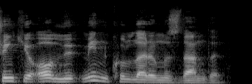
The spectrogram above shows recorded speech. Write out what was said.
Çünkü o mümin kullarımızdandı.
